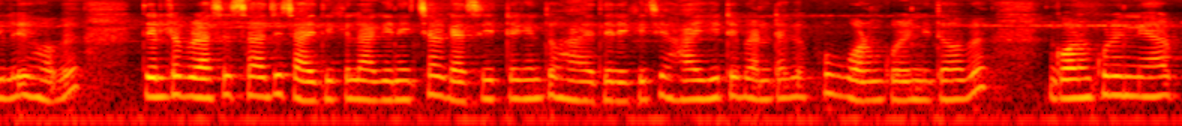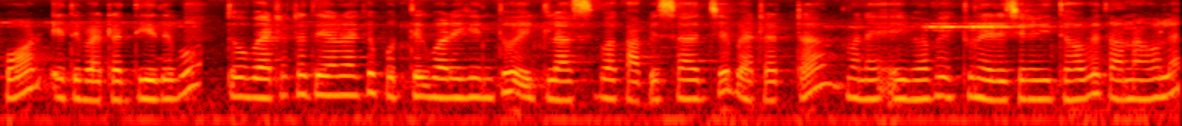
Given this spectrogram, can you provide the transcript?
দিলেই হবে। তেলটা ব্রাশের সাহায্যে চারিদিকে লাগিয়ে নিচ্ছে আর গ্যাসের হিটটা কিন্তু হাইতে রেখেছি। হাই হিটে প্যানটাকে খুব গরম করে নিতে হবে। গরম করে নেওয়ার পর এতে ব্যাটার দিয়ে দেবো। তো ব্যাটারটা দেওয়ার আগে প্রত্যেকবারে কিন্তু এই গ্লাস বা কাপের সাহায্যে ব্যাটারটা মানে এইভাবে একটু নেড়ে চেড়ে নিতে হবে, তা না হলে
